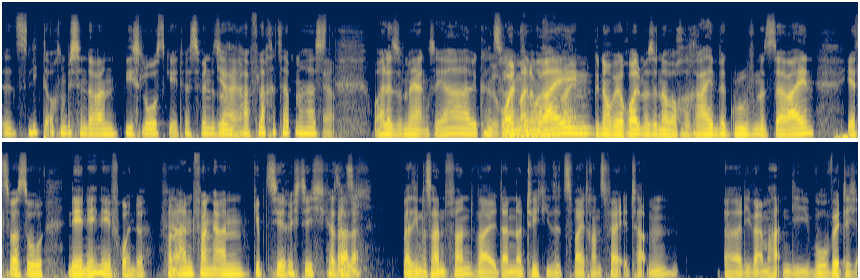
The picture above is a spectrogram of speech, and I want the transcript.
es liegt auch ein bisschen daran, wie es losgeht. Weißt du, wenn du so Ja, ein ja. paar flache Etappen hast, Ja. wo alle so merken, so, ja, wir können Wir so langsam eine rein. Woche rein. Genau, wir rollen mal so eine Woche rein, wir grooven uns da rein. Jetzt war es so, nee, nee, nee, Freunde. Von Ja. Anfang an gibt es hier richtig Was Kasala. ich, was ich interessant fand, weil dann natürlich diese zwei Transferetappen, äh, die wir einmal hatten, die, wo wirklich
